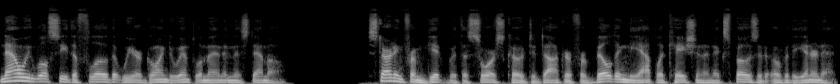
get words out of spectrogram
Now we will see the flow that we are going to implement in this demo. Starting from Git with the source code to Docker for building the application and expose it over the internet,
